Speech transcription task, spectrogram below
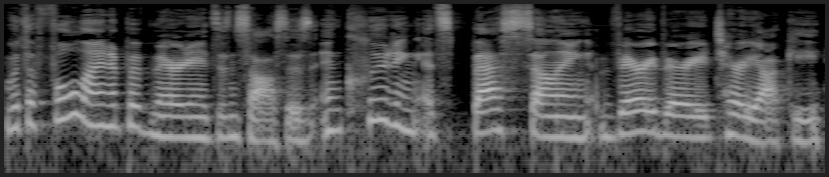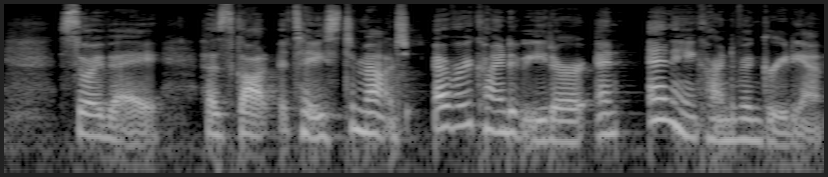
With a full lineup of marinades and sauces, including its best selling very, very teriyaki, Soy Vay has got a taste to match every kind of eater and any kind of ingredient.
